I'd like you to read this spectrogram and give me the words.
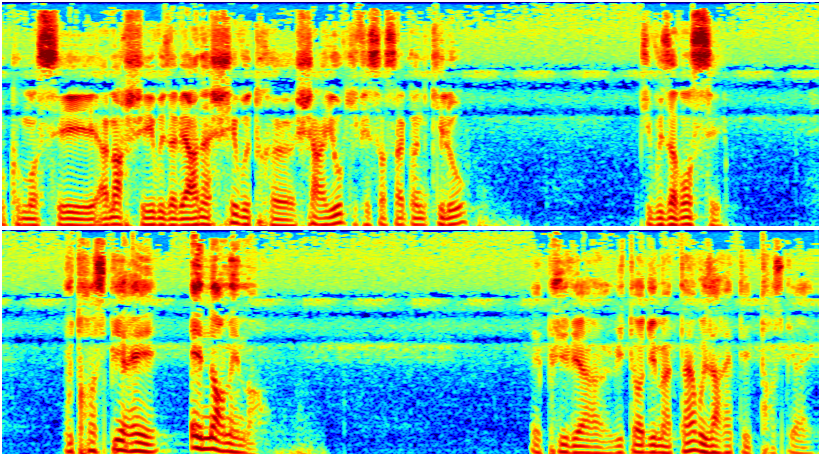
Vous commencez à marcher, vous avez harnaché votre chariot qui fait 150 kg, puis vous avancez. Vous transpirez énormément. Et puis vers 8 heures du matin, vous arrêtez de transpirer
